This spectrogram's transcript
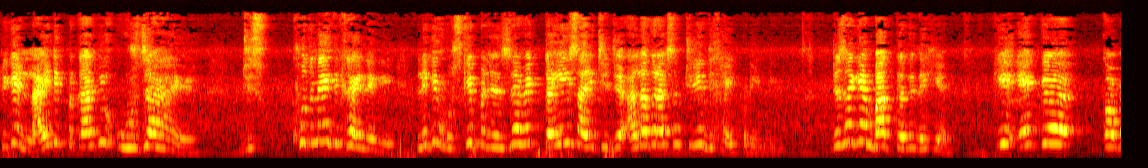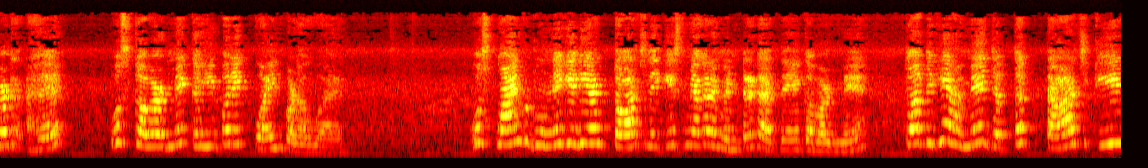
ठीक है? लाइट एक प्रकार की ऊर्जा है, जिस खुद नहीं दिखाई देगी, लेकिन उसकी वजह से हमें कई सारी चीज़ें अलग अलग सब चीज़ें दिखाई पड़ेंगी। जैसा कि हम बात करते देखिए, कि एक कवर्ड है, उस कवर्ड में कहीं पर एक क्वाइन पड़ा हुआ है। उस क्वाइन को ढूँढने के लिए हम टॉर्च लेके इसमें अगर हम एंटर करते हैं कवर्ड में तो आप देखिए, हमें जब तक टॉर्च की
